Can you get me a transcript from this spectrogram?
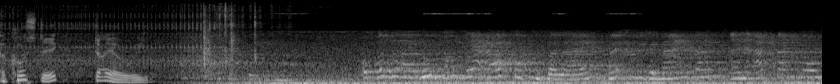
Acoustic Diary. Um unserer Group noch mehr Ausdruck zu verleihen, möchten wir gemeinsam eine Abwandlung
